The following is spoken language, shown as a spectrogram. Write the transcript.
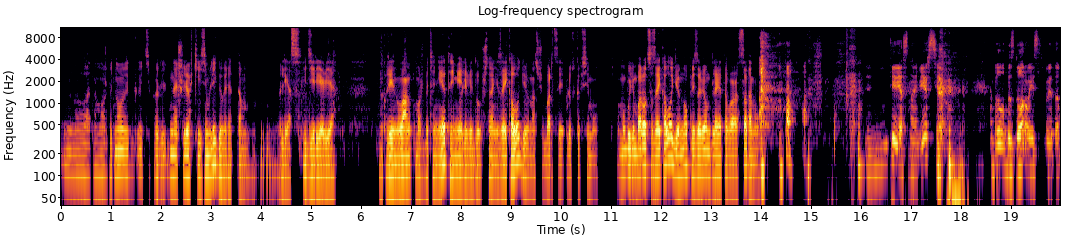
Ну ладно, может быть. Ну, типа, знаешь, легкие земли, говорят, там лес и деревья. Green Lang, может быть, они это имели в виду, что они за экологию у нас еще борцы, плюс ко всему. Типа, мы будем бороться за экологию, но призовем для этого сатану. Интересная версия. Было бы здорово, если бы это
